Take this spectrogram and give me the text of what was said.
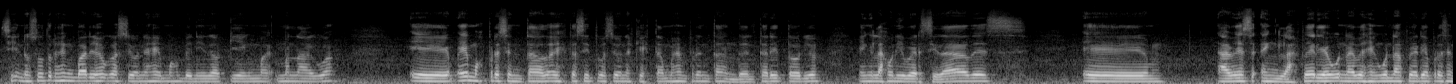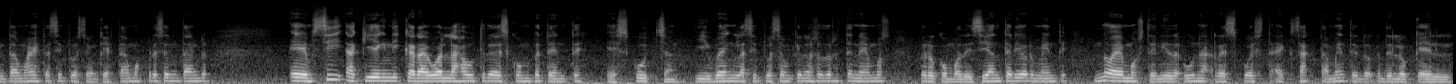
Sí, nosotros en varias ocasiones hemos venido aquí en Managua eh, hemos presentado estas situaciones que estamos enfrentando el territorio en las universidades, eh, a veces en las ferias, una vez en una feria presentamos esta situación que estamos presentando. Eh, sí, aquí en Nicaragua las autoridades competentes escuchan y ven la situación que nosotros tenemos, pero como decía anteriormente, no hemos tenido una respuesta exactamente de lo, que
